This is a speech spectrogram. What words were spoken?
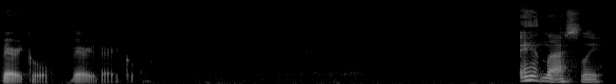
Very cool. Very, very cool. And lastly,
